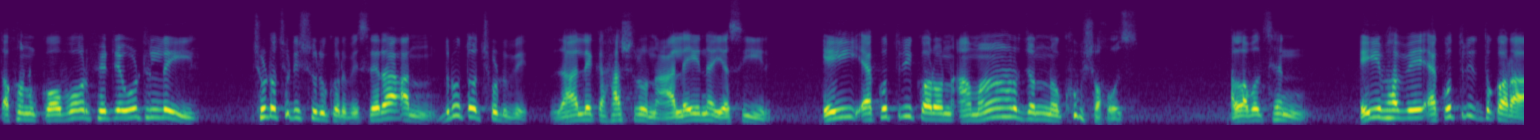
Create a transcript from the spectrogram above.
তখন কবর ফেটে উঠলেই ছুটোছুটি শুরু করবে সেরা আন দ্রুত ছুটবে। জালেক হাসরুন আলাইনা ইয়াসির। এই একত্রীকরণ আমার জন্য খুব সহজ। আল্লাহ বলছেন, এইভাবে একত্রিত করা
